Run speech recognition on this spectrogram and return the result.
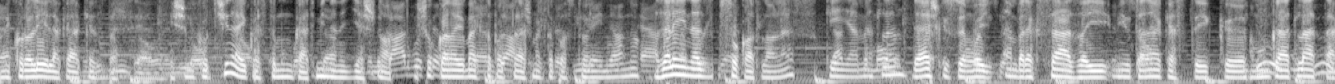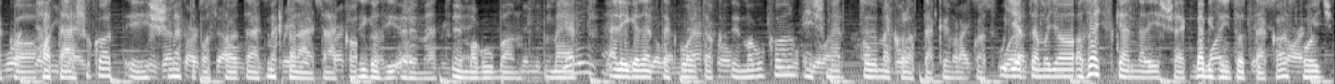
amikor a lélek elkezd beszélni. És amikor csináljuk ezt a munkát minden egyes nap, sokkal nagyobb megtapasztalás megtapasztaljuk magunknak. Az elején ez szokatlan lesz, kényelmetlen, de esküszöm, hogy emberek százai miután elkezdték a munkát, látták a hatásokat, és megtapasztalták, megtalálták az igazi örömet önmagukban, mert elégedettek voltak önmagukkal, és mert meghaladták önmagukat. Úgy értem, hogy az agyszkennelések bebizonyították azt, hogy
